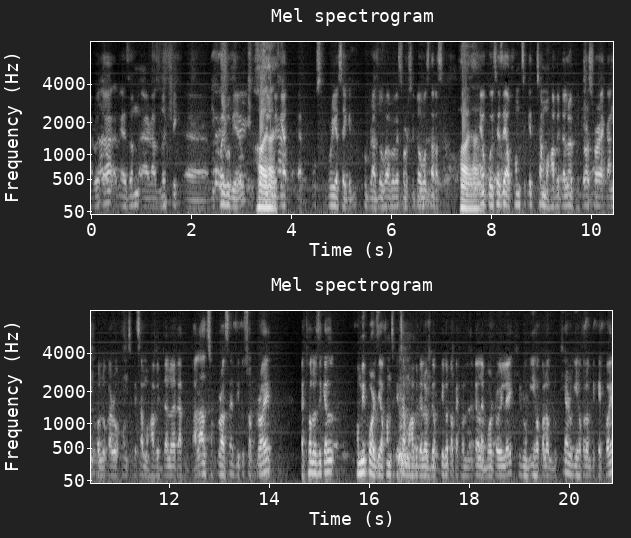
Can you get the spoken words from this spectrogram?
আৰু এটা এজন আহ, ৰাজনৈতিক আহ, বিষয়ববীয়াও হয়, হয়। ছ'চিয়েল মিডিয়াত পোষ্ট কৰি আছে এইকেইদিন খুব ৰাজহুৱাভাৱে চৰ্চিত অৱস্থাত আছে। হয় হয়। তেওঁ কৈছে যে অসম চিকিৎসা মহাবিদ্যালয়ৰ একাংশ লোক আৰু অসম চিকিৎসা মহাবিদ্যালয়ত এটা দালাল চক্ৰ আছে যিটো চক্ৰই পেথলজিকেল সমীপৰ যি অসম চিকিৎসা মহাবিদ্যালয়ৰ ব্যক্তিগত পেথলজিকেল লেবৰেটৰীলৈ ৰোগীসকলক দুখীয়া ৰোগীসকলক বিশেষকৈ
